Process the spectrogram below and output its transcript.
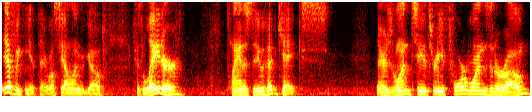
If we can get there. We'll see how long we go. Because later, plan is to do hood cakes. There's one, two, three, four ones in a row.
